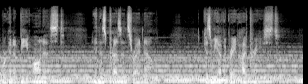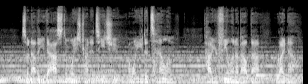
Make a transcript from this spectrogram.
We're going to be honest in his presence right now because we have a great high priest. So now that you've asked him what he's trying to teach you, I want you to tell him how you're feeling about that right now.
